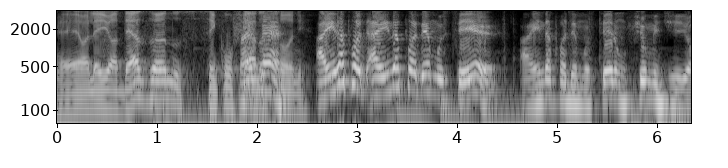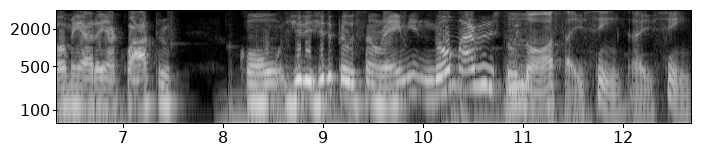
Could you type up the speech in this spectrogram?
É, olha aí, ó, 10 anos sem confiar Mas, na né, Sony. Ainda, pod- ainda podemos ter, ainda podemos ter um filme de Homem-Aranha 4 com dirigido pelo Sam Raimi no Marvel Studios. Nossa, aí sim, aí sim.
